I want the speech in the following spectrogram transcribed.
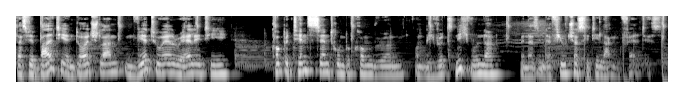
dass wir bald hier in Deutschland ein Virtual Reality Kompetenzzentrum bekommen würden. Und mich würde es nicht wundern, wenn das in der Future City Langenfeld ist.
